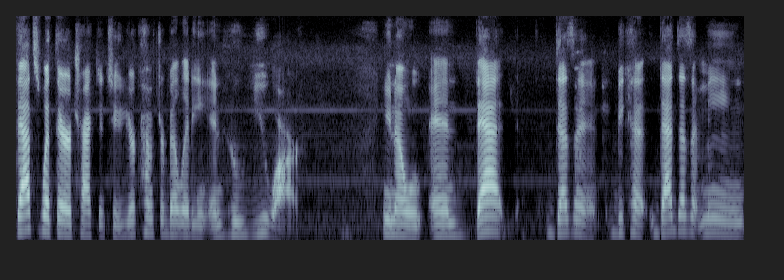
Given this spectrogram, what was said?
that's what they're attracted to your comfortability in who you are you know and that doesn't because that doesn't mean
